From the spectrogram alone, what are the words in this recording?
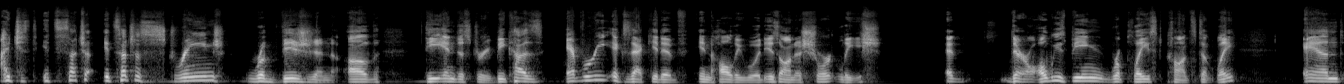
I just, it's such a, it's such a strange revision of the industry because every executive in Hollywood is on a short leash and they're always being replaced constantly. And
